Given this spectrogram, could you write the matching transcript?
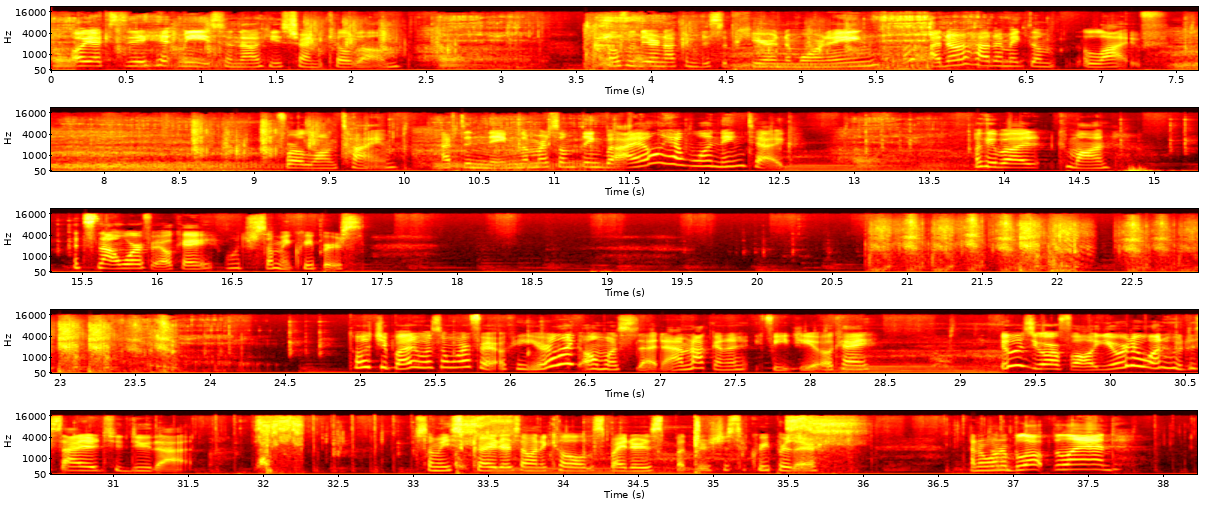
Oh yeah, because they hit me, so now he's trying to kill them. Hopefully they're not going to disappear in the morning. I don't know how to make them alive for a long time. I have to name them or something, but I only have one name tag. Okay, bud, come on. It's not worth it, okay? Watch so many creepers. Told you, bud, it wasn't worth it. Okay, you're like almost dead. I'm not gonna feed you, okay? It was your fault. You were the one who decided to do that. So many spiders. I want to kill all the spiders, but there's just a creeper there. I don't want to blow up the land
